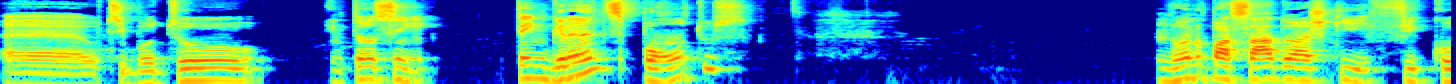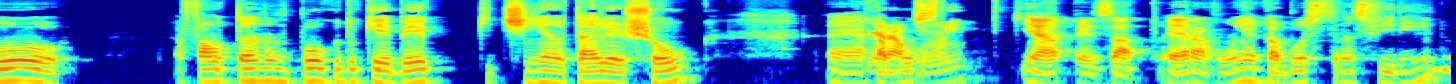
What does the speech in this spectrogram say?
É, o Thibodeau. Então, assim, tem grandes pontos. No ano passado, acho que ficou faltando um pouco do QB que tinha o Tyler Show. É, era ruim. É, exato, era ruim, acabou se transferindo.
